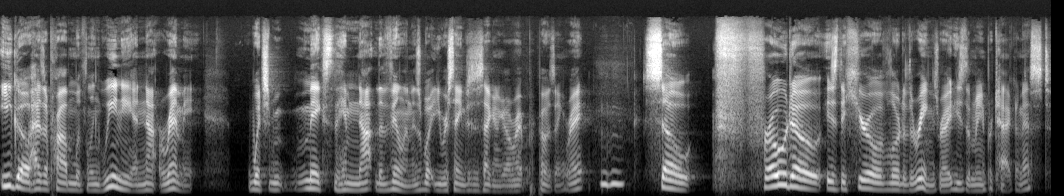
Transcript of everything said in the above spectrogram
Ego has a problem with Linguini and not Remy, which m- makes him not the villain, is what you were saying just a second ago, right? Proposing, right? Mm-hmm. So Frodo is the hero of Lord of the Rings, right? He's the main protagonist.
